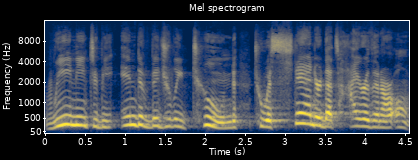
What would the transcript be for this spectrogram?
we need to be individually tuned to a standard that's higher than our own.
